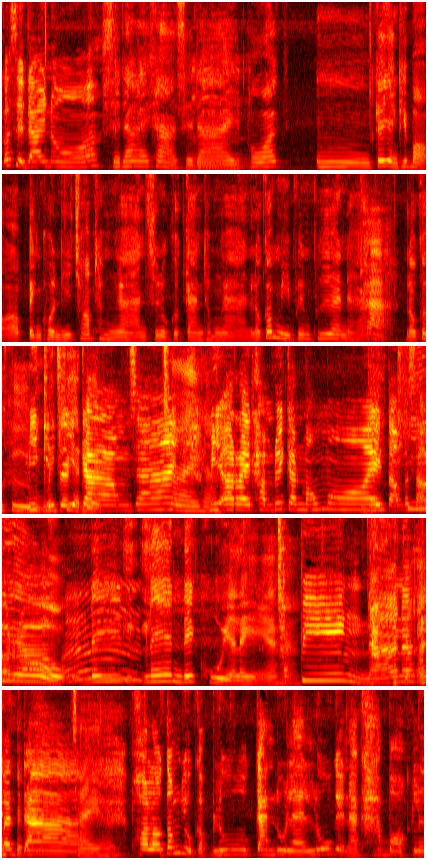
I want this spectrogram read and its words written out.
ก็เสียดายเนอะเสียดายค่ะ เสียดายอืมเพราะว่า อืมก็อย่างที่บอกอะเป็นคนที่ชอบทำงานสนุกกับการทำงาน แล้วก็มีเพื่อนๆนะคะค่ะแล้วก็คือมีกิไม่จเครียดกรด้วยรมใช่ใช่ค่ะมีอะไรทำด้วยกันเมาส์มอยได้ตามภาเที่ษายวเราเออได้เล่นได้คุยอะไรอย่างเงี้ยช้อค่ะปปิ้งนะนะธรรมดาใช่ค่ะพอเราต้องอยู่กับลูกการดูแลลูกเนี่ยนะคะบอกเล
